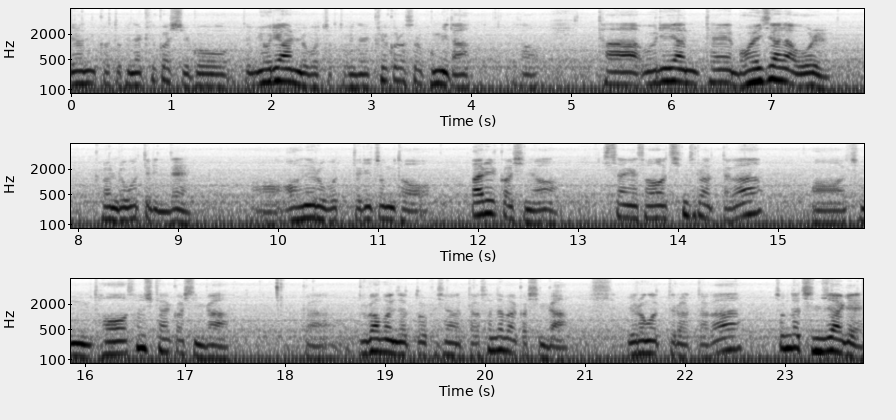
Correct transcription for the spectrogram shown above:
이런 것도 굉장히 클 것이고 또 요리하는 로봇 쪽도 굉장히 클 것으로 봅니다. 그래서 다 우리한테 멀지 않아 올 그런 로봇들인데 어, 어느 로봇들이 좀 더 빠를 것이며 시장에서 침투를 했다가 어, 좀 더 손쉽게 할 것인가 그러니까 누가 먼저 또 그 시간을 갖다가 선점할 것인가 이런 것들을 갖다가 좀 더 진지하게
